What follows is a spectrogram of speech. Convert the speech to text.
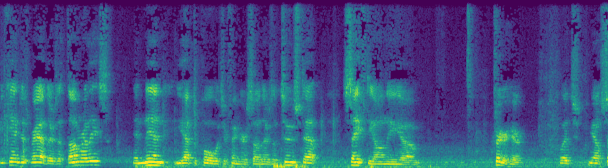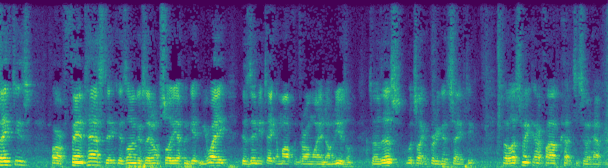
you can't just grab. There's a thumb release, and then you have to pull with your finger. So there's a two-step safety on the um, trigger here, which, you know, safeties are fantastic as long as they don't slow you up and get in your way, because then you take them off and throw them away and don't use them. So this looks like a pretty good safety. So let's make our five cuts and see what happens.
